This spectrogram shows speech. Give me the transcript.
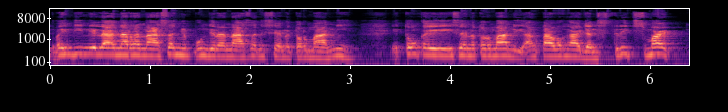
Di ba? Hindi nila naranasan yung pong niranasan ni Senator Manny. Itong kay Senator Manny, ang tawag nga dyan, street smart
